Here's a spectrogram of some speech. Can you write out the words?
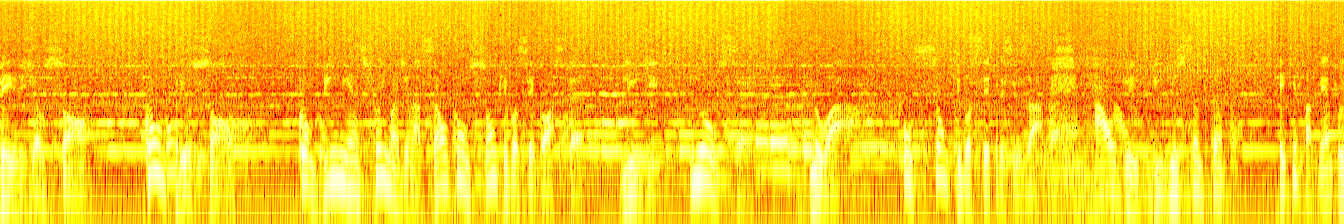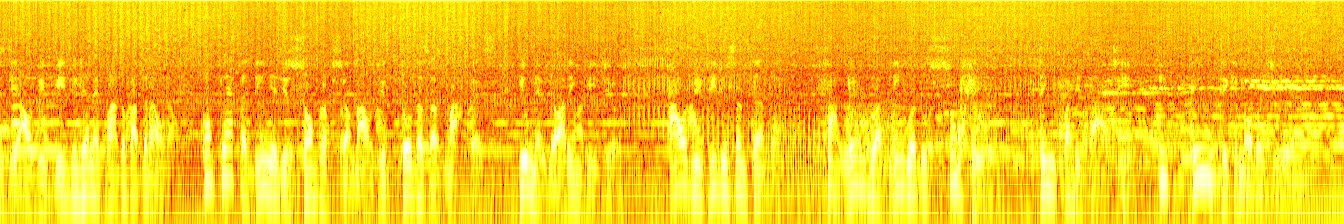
Veja o som. Compre o som. Combine a sua imaginação com o som que você gosta. Ligue e ouça. No ar, o som que você precisava. Áudio e vídeo Santana. Equipamentos de áudio e vídeo de elevado padrão. Completa linha de som profissional de todas as marcas. E o melhor em vídeo. Áudio e vídeo Santana. Falando a língua do som puro. Tem qualidade e tem tecnologia.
